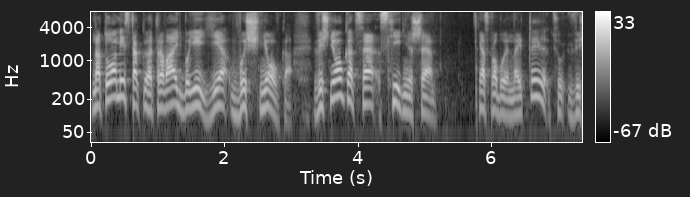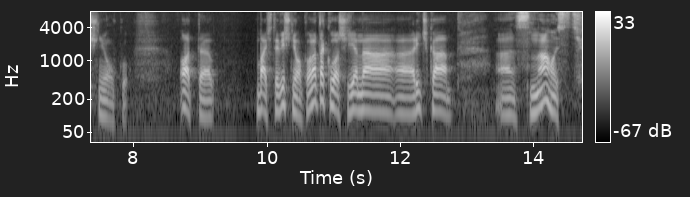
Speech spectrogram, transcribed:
Натомість так е, тривають бої. Є Вишньовка. Вишньовка це східніше. Я спробую знайти цю вішньовку. От, е, бачите, вішньовка. Вона також є на річка Снагость.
